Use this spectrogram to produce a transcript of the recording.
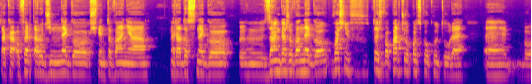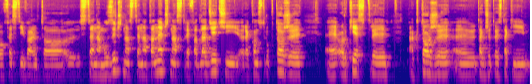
taka oferta rodzinnego świętowania, radosnego, e, zaangażowanego, właśnie w, też w oparciu o polską kulturę, bo festiwal to scena muzyczna, scena taneczna, strefa dla dzieci, rekonstruktorzy, orkiestry, aktorzy. Także to jest taki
